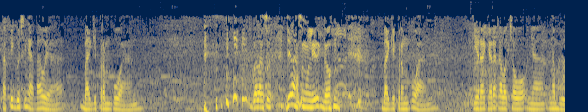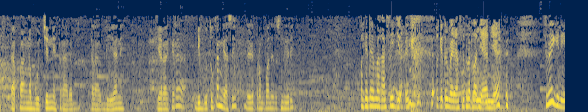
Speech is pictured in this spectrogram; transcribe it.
Tapi gue sih nggak tahu ya, bagi perempuan, gue langsung dia langsung ngelirik dong. Bagi perempuan, kira-kira kalau cowoknya ngebut apa ngebucin nih terhadap terhadap dia nih, kira-kira dibutuhkan nggak sih dari perempuan itu sendiri? Oke terima kasih. Oke terima kasih pertanyaannya. Sebenarnya gini,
